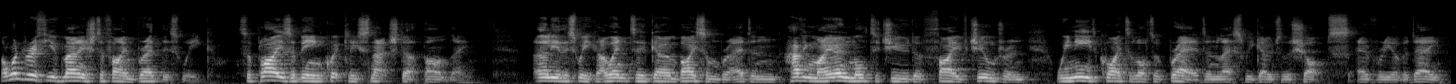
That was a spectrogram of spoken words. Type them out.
I wonder if you've managed to find bread this week. Supplies are being quickly snatched up, aren't they? Earlier this week, I went to go and buy some bread, and having my own multitude of five children, we need quite a lot of bread unless we go to the shops every other day.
